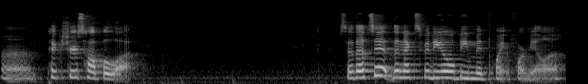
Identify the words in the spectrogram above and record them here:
Um, pictures help a lot. So that's it. The next video will be midpoint formula.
